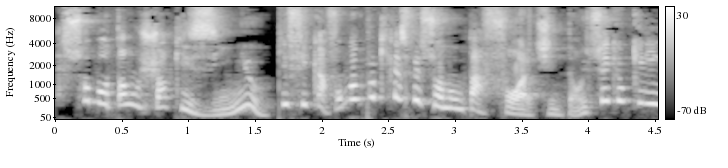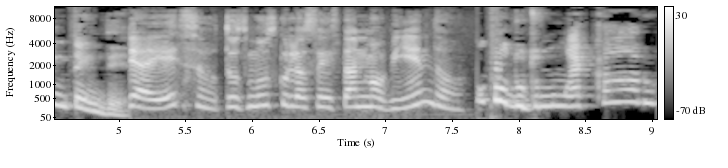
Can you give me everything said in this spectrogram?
É só botar um choquezinho que fica forte. Mas por que as pessoas não tá forte, então? Isso é que eu queria entender. É isso, tus músculos se estão movendo. O produto não é caro,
